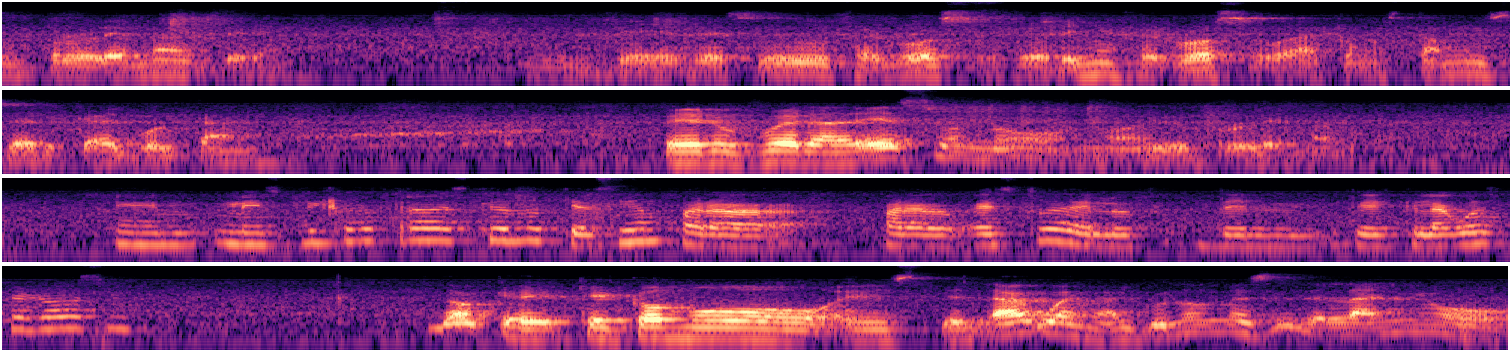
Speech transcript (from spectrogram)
un problema de, de residuos ferrosos, de origen ferroso, como está muy cerca del volcán. Pero fuera de eso no, no ha habido problema. Eh, ¿Me explicas otra vez qué es lo que hacían para, para esto de, los, del, de que el agua es ferroso? No, que, que como este, el agua en algunos meses del año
